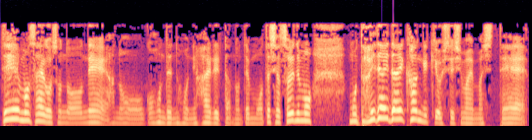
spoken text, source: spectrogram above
で、もう最後そのね、あの、ご本殿の方に入れたので、もう私はそれでも、もう大大大感激をしてしまいまして、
